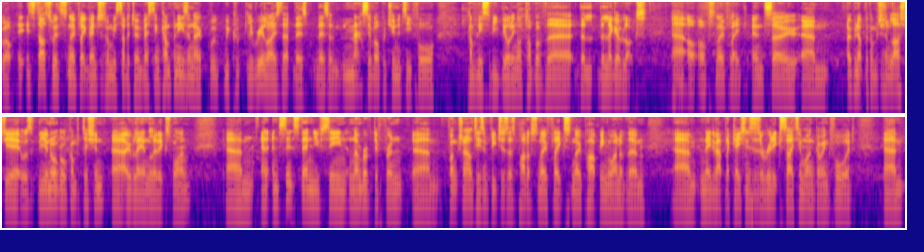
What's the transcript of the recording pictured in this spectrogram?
well it, it starts with Snowflake Ventures when we started to invest in companies, and I, we, quickly realized that there's there's a massive opportunity for companies to be building on top of the the, the Lego blocks uh, of, Snowflake, and so. Um, Opened up the competition last year. It was the inaugural competition. Uh, Overlay Analytics won, um, and, and, since then, you've seen a number of different um, functionalities and features as part of Snowflake, Snowpark being one of them. Um, native applications is a really exciting one going forward um,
